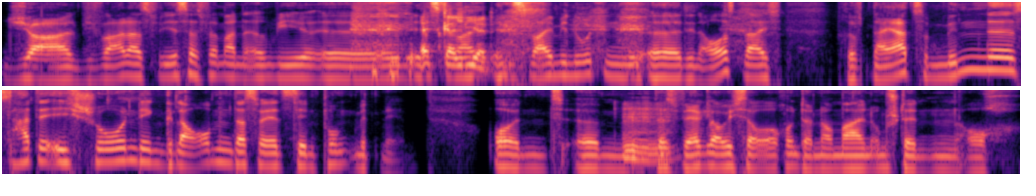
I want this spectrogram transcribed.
Ja, wie war das? Wie ist das, wenn man irgendwie äh, in, Eskaliert. Zwei, in zwei Minuten äh, den Ausgleich trifft? Naja, zumindest hatte ich schon den Glauben, dass wir jetzt den Punkt mitnehmen. Und ähm, Mhm. das wäre, glaube ich, so auch unter normalen Umständen auch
